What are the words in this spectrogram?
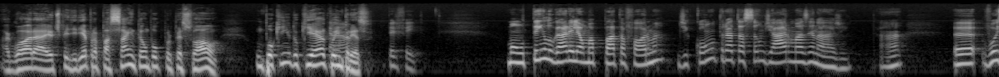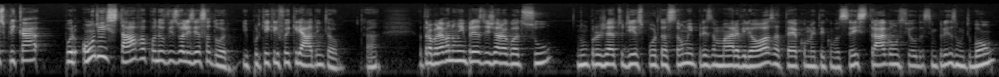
Agora, eu te pediria para passar, então, um pouco para o pessoal um pouquinho do que é a tua ah, empresa. Perfeito. Bom, o Tem Lugar ele é uma plataforma de contratação de armazenagem. Tá? Uh, vou explicar por onde eu estava quando eu visualizei essa dor e por que, que ele foi criado, então. Tá? Eu trabalhava numa empresa de Jaraguá do Sul, num projeto de exportação, uma empresa maravilhosa, até comentei com vocês. Tragam o CEO dessa empresa, muito bom.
